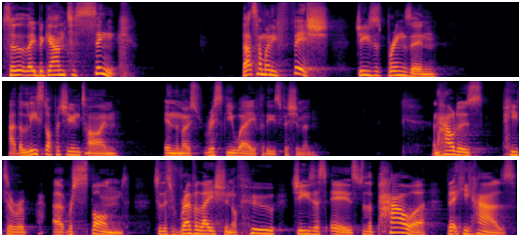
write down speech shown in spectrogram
so that they began to sink. That's how many fish Jesus brings in at the least opportune time in the most risky way for these fishermen. And how does Peter re- uh, respond to this revelation of who Jesus is, to the power that he has?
